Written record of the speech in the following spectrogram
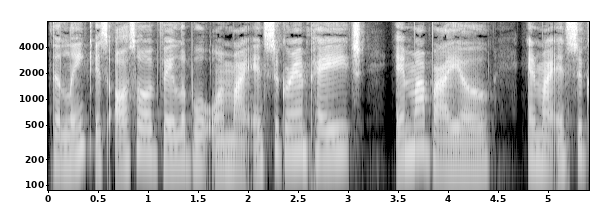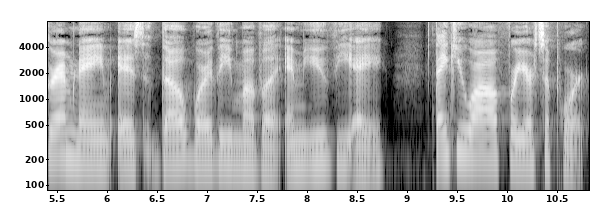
The link is also available on my Instagram page in my bio, and my Instagram name is The Worthy Muva, M U V A. Thank you all for your support.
